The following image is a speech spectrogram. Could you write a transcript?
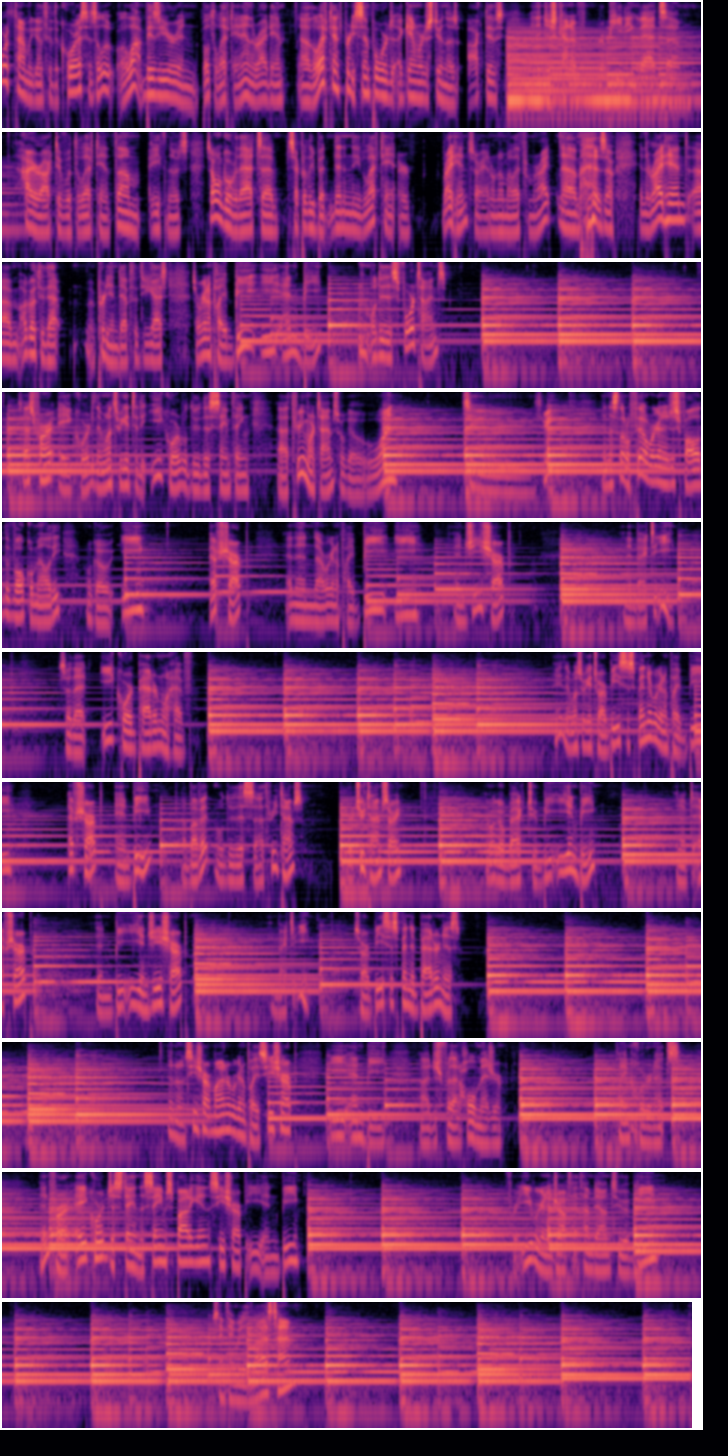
Fourth time we go through the chorus, it's a, little, a lot busier in both the left hand and the right hand. Uh, the left hand's pretty simple. We're again we're just doing those octaves and then just kind of repeating that um, higher octave with the left hand thumb, eighth notes. So I won't go over that uh, separately. But then in the left hand or right hand, sorry, I don't know my left from my right. Um, so in the right hand, um, I'll go through that pretty in depth with you guys. So we're gonna play B, E, and B. we'll do this four times. That's for our A chord. And then once we get to the E chord, we'll do this same thing uh, three more times. We'll go one, two, three. And this little fill, we're going to just follow the vocal melody. We'll go E, F sharp, and then uh, we're going to play B, E, and G sharp, and then back to E. So that E chord pattern will have. And then once we get to our B suspended, we're going to play B, F sharp, and B above it. We'll do this uh, three times, or two times, sorry. Then we'll go back to B, E, and B, and up to F sharp, then B, E, and G sharp, and back to E. So our B suspended pattern is. Then on C sharp minor, we're going to play C sharp, E, and B, uh, just for that whole measure, playing quarter notes. Then for our A chord, just stay in the same spot again, C sharp, E, and B. For E, we're going to drop that thumb down to a B. Same thing we did last time.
